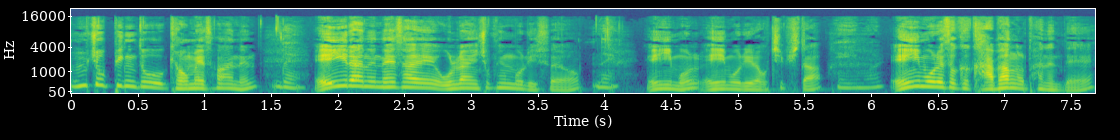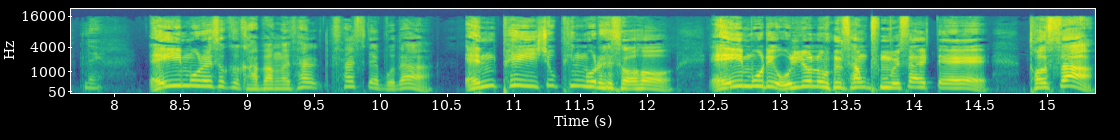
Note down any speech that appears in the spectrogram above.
홈쇼핑도 겸해서 하는 네. A라는 회사의 온라인 쇼핑몰이 있어요. 네. A몰, A몰이라고 칩시다. A몰. A몰에서 그 가방을 파는데 네. A몰에서 그 가방을 살, 살 때보다 N페이 쇼핑몰에서 A몰이 올려놓은 상품을 살 때 더 싸.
